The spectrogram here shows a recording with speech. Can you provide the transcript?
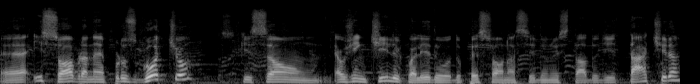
É, e sobra, né, para os Gocho, que são. É o gentílico ali do, do pessoal nascido no estado de Tátira.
